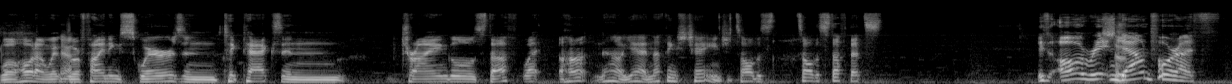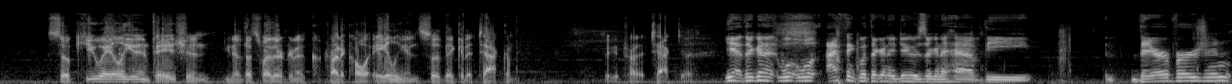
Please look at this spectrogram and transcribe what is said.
well hold on we, Yeah. we're finding squares and tic tacs and triangle stuff what uh-huh no yeah nothing's changed it's all this it's all the stuff that's it's all written So- down for us So Q alien invasion. You know that's why they're going to try to call it aliens so they can attack them. So they could try to attack the Yeah, they're gonna. Well, well, I think what they're gonna do is they're gonna have the their version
